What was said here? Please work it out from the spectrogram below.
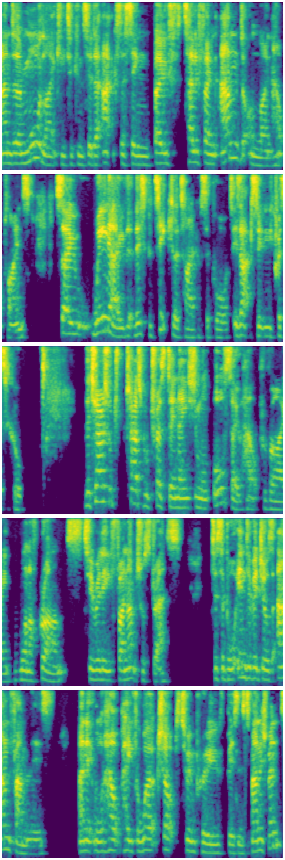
and are more likely to consider accessing both telephone and online helplines. So we know that this particular type of support is absolutely critical the charitable, charitable trust donation will also help provide one off grants to relieve financial stress, to support individuals and families, and it will help pay for workshops to improve business management,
